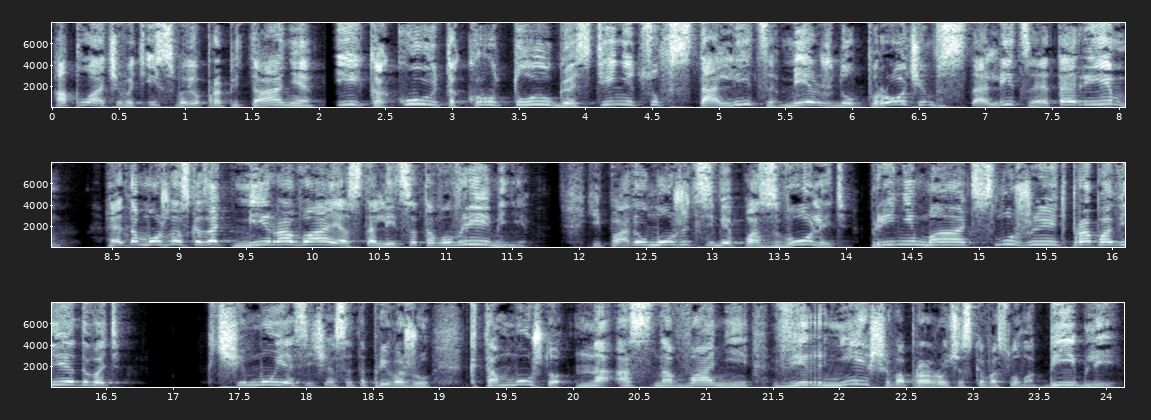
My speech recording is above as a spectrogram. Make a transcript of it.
оплачивать и свое пропитание, и какую-то крутую гостиницу в столице. Между прочим, в столице это Рим. Это, можно сказать, мировая столица того времени. И Павел может себе позволить принимать, служить, проповедовать. К чему я сейчас это привожу? К тому, что на основании вернейшего пророческого слова Библии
